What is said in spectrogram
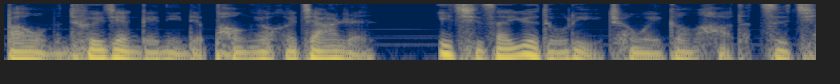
把我们推荐给你的朋友和家人，一起在阅读里成为更好的自己。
